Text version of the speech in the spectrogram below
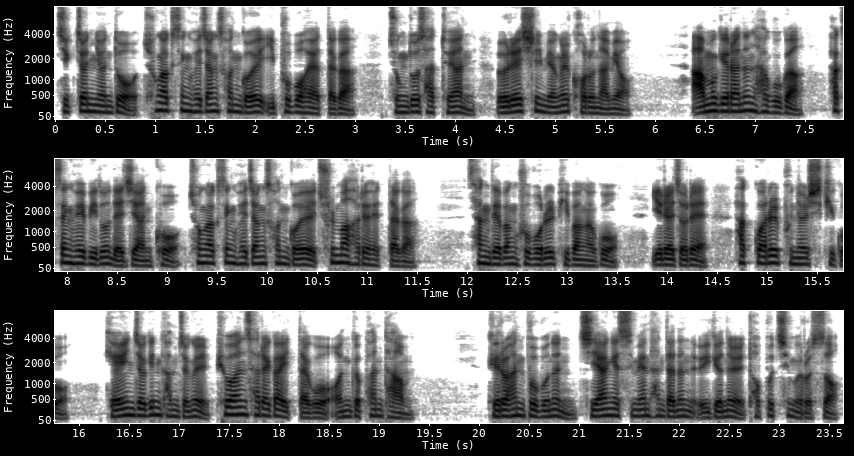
직전 연도 총학생 회장 선거에 입후보하였다가 중도 사퇴한 을의 실명을 거론하며 아무개라는 하구가 학생회비도 내지 않고 총학생 회장 선거에 출마하려 했다가 상대방 후보를 비방하고 이래저래 학과를 분열시키고 개인적인 감정을 표한 사례가 있다고 언급한 다음 그러한 부분은 지양했으면 한다는 의견을 덧붙임으로써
